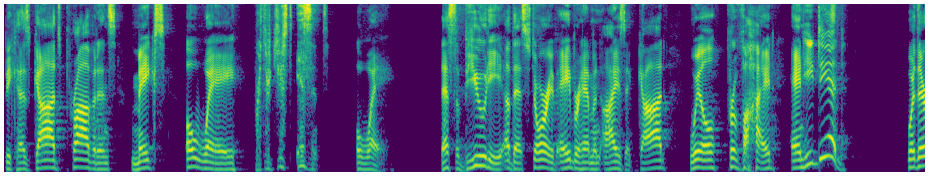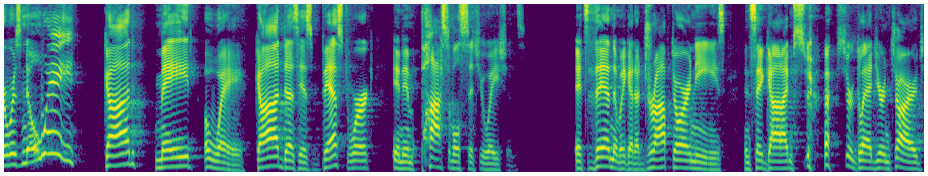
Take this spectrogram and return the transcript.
because God's providence makes a way where there just isn't a way. That's the beauty of that story of Abraham and Isaac. God will provide, and He did. Where there was no way, God made a way. God does His best work in impossible situations. It's then that we got to drop to our knees and say, God, I'm, I'm sure glad you're in charge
